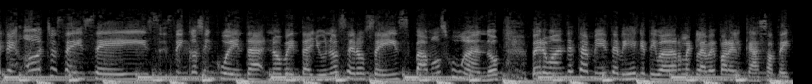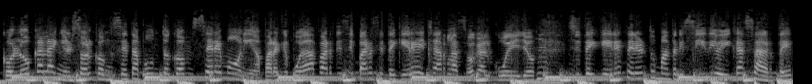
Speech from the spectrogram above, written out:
866-550-9106. Vamos jugando. Pero antes también te dije que te iba a dar la clave para el Cásate. Colócala en el sol con z.com ceremonia para que puedas participar si te quieres echar la soga al cuello, si te quieres tener tu matricidio y casarte.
